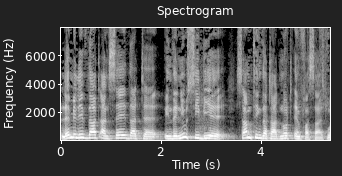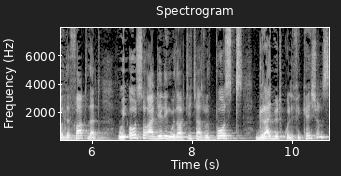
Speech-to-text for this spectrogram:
Let me leave that and say that uh, in the new CBA, something that I had not emphasized was the fact that we also are dealing with our teachers with postgraduate qualifications,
